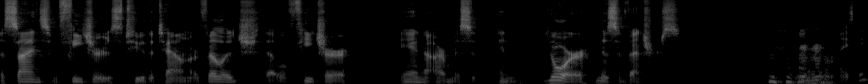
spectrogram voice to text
assign some features to the town or village that will feature in our mis- in your misadventures. Mhm. I see.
